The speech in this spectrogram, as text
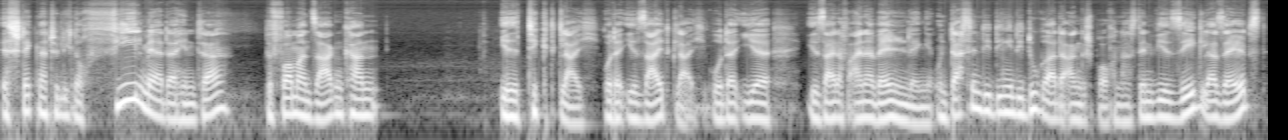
es steckt natürlich noch viel mehr dahinter, bevor man sagen kann, ihr tickt gleich oder ihr seid gleich oder ihr, ihr seid auf einer Wellenlänge. Und das sind die Dinge, die du gerade angesprochen hast. Denn wir Segler selbst,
